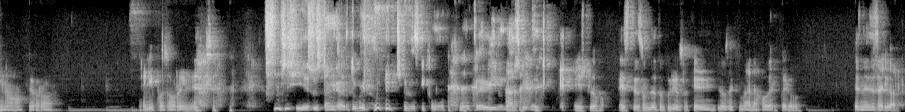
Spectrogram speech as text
uy, no, qué horror. El hipo es horrible. Sí, eso es tan harto, güey. Yo no sé cómo, cómo puede vivir así, marica. Esto, este es un dato curioso que yo sé que me van a joder, pero es necesario darlo.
